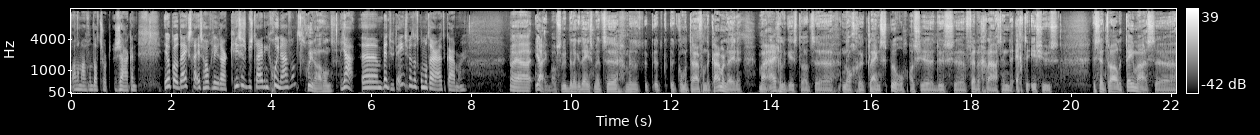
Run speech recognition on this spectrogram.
allemaal van dat soort zaken. Ilko Dijkstra is hoogleraar crisisbestrijding. Goedenavond. Goedenavond. Ja, eh, bent u het eens met dat commentaar uit de Kamer? Nou ja, ja ik, absoluut ben ik het eens met, eh, met het, het, het commentaar van de Kamerleden. Maar eigenlijk is dat eh, nog klein spul. Als je dus verder graaft in de echte issues de centrale thema's... eh, eh,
